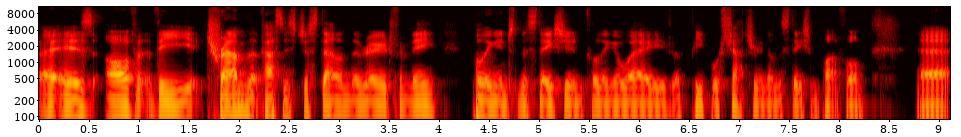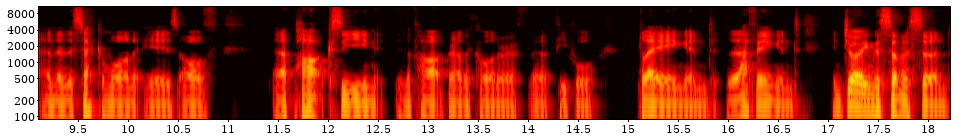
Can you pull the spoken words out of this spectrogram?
uh, is of the tram that passes just down the road from me, pulling into the station, pulling away of people chattering on the station platform. Uh, and then the second one is of a park scene in the park around the corner of, of people playing and laughing and enjoying the summer sun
